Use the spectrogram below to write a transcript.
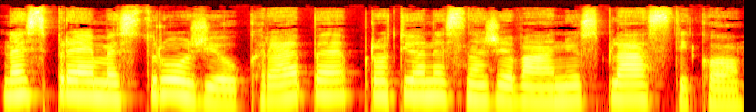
naj sprejme strožje ukrepe proti onesnaževanju s plastiko.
